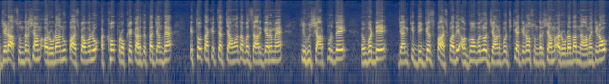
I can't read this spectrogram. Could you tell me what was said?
ਜਿਹੜਾ ਸੁੰਦਰ ਸ਼ਾਮ ਅਰੋੜਾ ਨੂੰ ਭਾਜਪਾ ਵੱਲੋਂ ਅੱਖੋਂ ਪਰੋਖੇ ਕਰ ਦਿੱਤਾ ਜਾਂਦਾ ਹੈ। ਇੱਥੋਂ ਤੱਕ ਚਰਚਾਵਾਂ ਦਾ ਬਾਜ਼ਾਰ ਗਰਮ ਹੈ ਕਿ ਹੁਸ਼ਿਆਰਪੁਰ ਦੇ ਵੱਡੇ ਜਾਨ ਕਿ ਦਿੱਗਜ ਭਾਜਪਾ ਦੇ ਆਗੂਆਂ ਵੱਲੋਂ ਜਾਣਬੁੱਝ ਕੇ ਜਿਹੜਾ ਉਹ ਸੁੰਦਰ ਸ਼ਾਮ ਅਰੋੜਾ ਦਾ ਨਾਮ ਹੈ, ਜਿਹੜਾ ਉਹ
